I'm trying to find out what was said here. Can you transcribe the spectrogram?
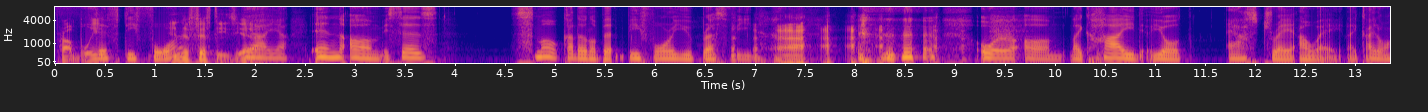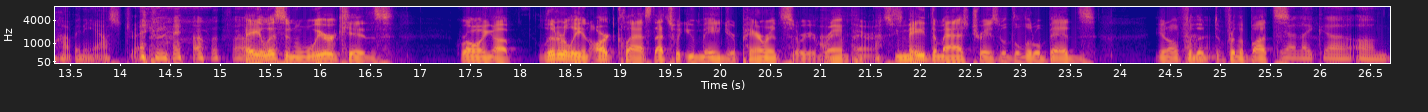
probably 54. in the 50s. Yeah. Yeah, yeah. And um, it says smoke a little bit before you breastfeed, or um, like hide your ashtray away. Like I don't have any ashtray. in my house. Hey, listen, we're kids growing up, literally in art class, that's what you made your parents or your grandparents. You made them ashtrays with the little beds, you know, for the for the butts. yeah, like uh, um,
